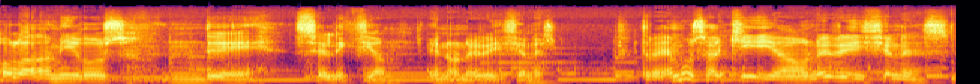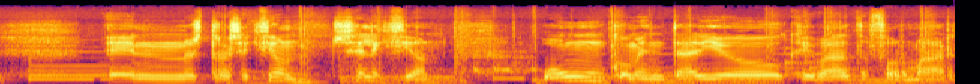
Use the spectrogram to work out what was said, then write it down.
Hola amigos de Selección en Honor Ediciones. Traemos aquí a Honor Ediciones en nuestra sección Selección un comentario que va a formar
